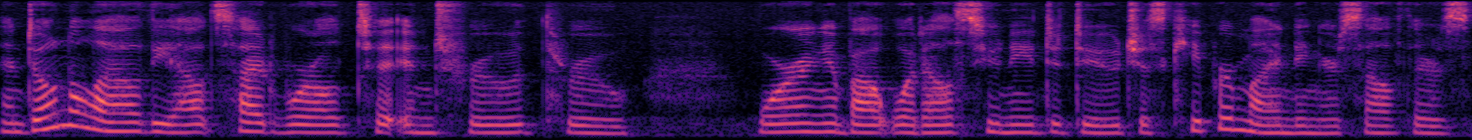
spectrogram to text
And don't allow the outside world to intrude through worrying about what else you need to do. Just keep reminding yourself there's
